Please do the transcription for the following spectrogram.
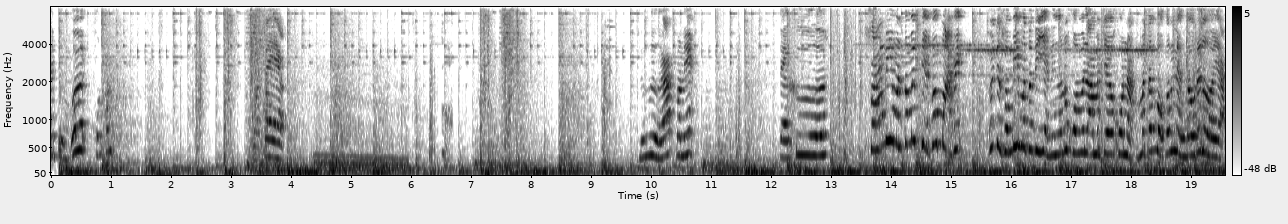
นะเต็มเอ้ยคนคนหัวแตกหนึ่งหนึ่งแล้วตอนนี้ แต่คือซอมบี้มันต้องไม่เปลี่ยนเป้าหมายไปเฮ้ยแต่ซอมบี้มันจะดีอย่างหนึ่งนะทุกคนเวลามันเจอคนอะ มันจะบอกตำแหน่งเราได้เลยอะ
